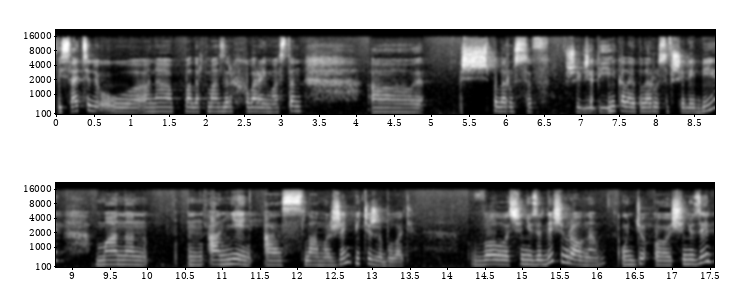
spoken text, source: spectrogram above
писатель, она палартмазыр хвараймастан Ш- Белорусов. Шелеби. Николай Белорусов Шелеби, манан м, аннень аслама жень пичеже булать. В Шенюзельде шурална, Шенюзель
